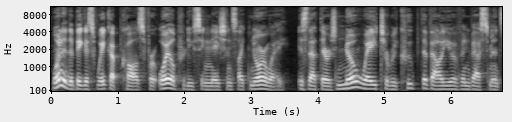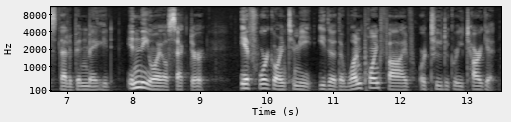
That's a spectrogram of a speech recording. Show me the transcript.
One of the biggest wake up calls for oil producing nations like Norway is that there is no way to recoup the value of investments that have been made in the oil sector if we're going to meet either the 1.5 or 2 degree target.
